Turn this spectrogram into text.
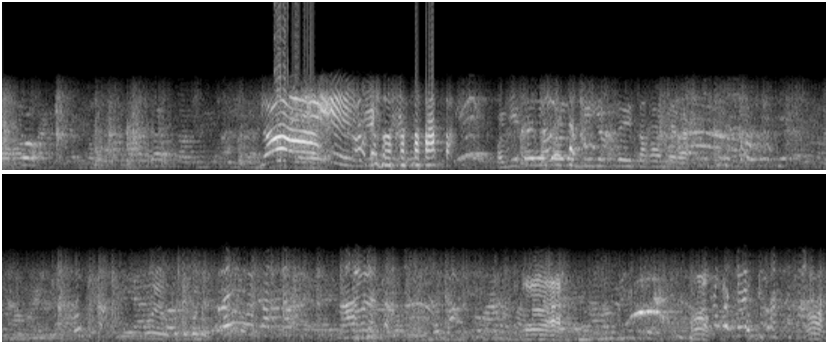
ako. Pagkita niyo daw ng bilis ko sa camera. Uy, gusto ko Ah. Ah. Ah.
